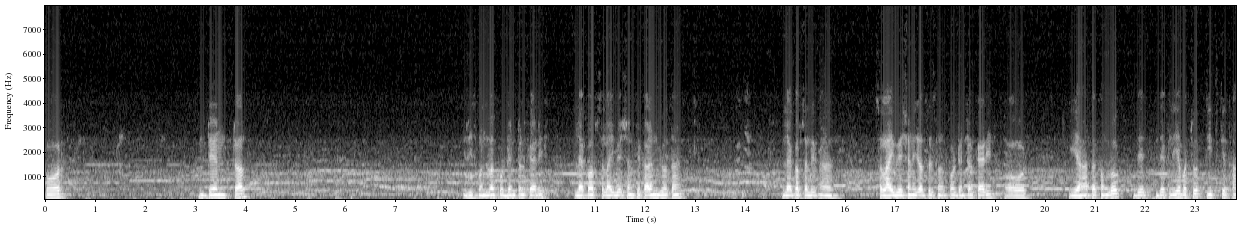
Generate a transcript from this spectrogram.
for dental responsible for dental caries lack of salivation के कारण भी होता है lack of salivation is also for dental caries और यहाँ तक हम लोग दे, देख लिए बच्चों तीत के था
